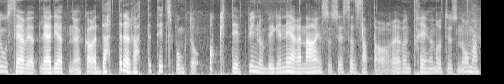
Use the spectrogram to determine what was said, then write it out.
Nå ser vi at ledigheten øker. Er dette det rette tidspunktet å aktivt begynne å bygge ned en næring som sysselsetter rundt 300 000 nordmenn?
